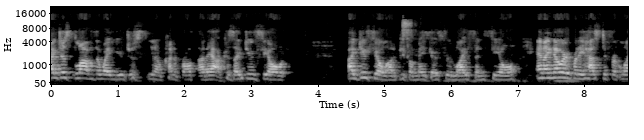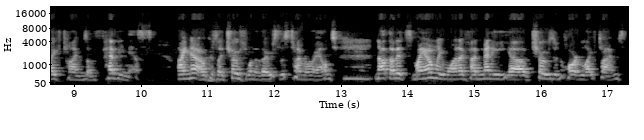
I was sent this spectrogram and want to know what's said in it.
I just love the way you just, you know, kind of brought that out because I do feel I do feel a lot of people may go through life and feel, and I know everybody has different lifetimes of heaviness. I know because I chose one of those this time around. Not that it's my only one. I've had many uh, chosen hard lifetimes,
